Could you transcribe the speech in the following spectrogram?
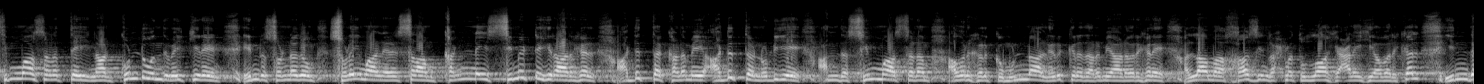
சிம்மாசனத்தை நான் கொண்டு வந்து வைக்கிறேன் என்று சொன்னதும் சுலைமான் இஸ்லாம் கண்ணை சிமிட்டுகிறார்கள். அடுத்த கணமே அடுத்த நொடியே அந்த சிம்மாசனம் அவர்களுக்கு முன்னால் இருக்கிறது அருமையானவர்களே. அல்லாமா ஹாசின் ரஹமத்துல்லாஹி அலஹி அவர்கள் இந்த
